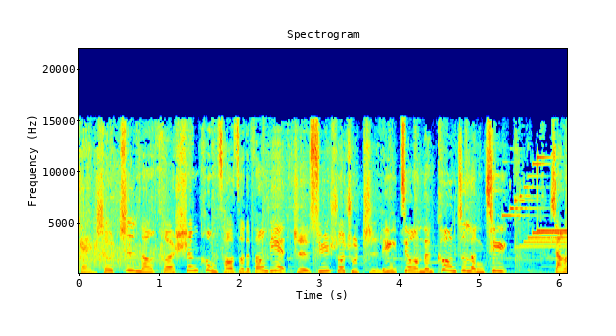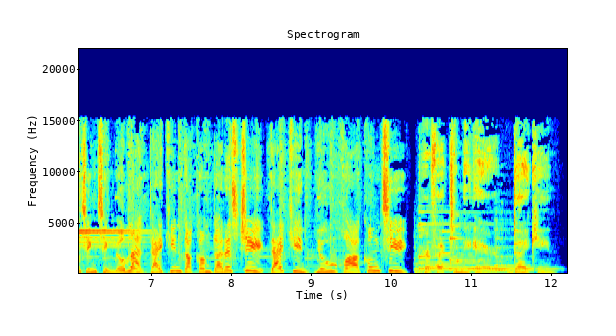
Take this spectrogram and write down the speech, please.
感受智能和声控操作的方便，只需说出指令就能控制冷气。详情请浏览 daikin.com.sg。Daikin 优化空气。Perfecting the air, Daikin.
